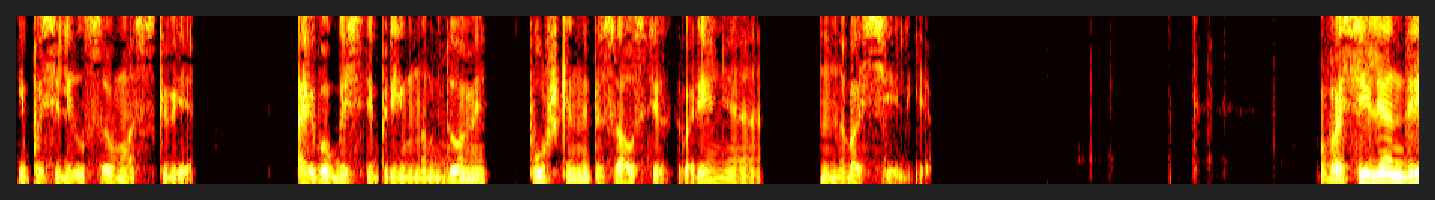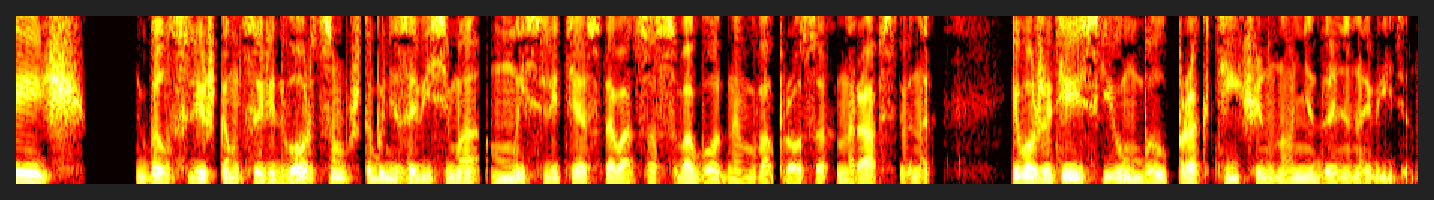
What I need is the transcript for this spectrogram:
и поселился в Москве. О его гостеприимном доме Пушкин написал стихотворение «Новоселье». Василий Андреевич был слишком царедворцем, чтобы независимо мыслить и оставаться свободным в вопросах нравственных, его житейский ум был практичен, но недальновиден.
